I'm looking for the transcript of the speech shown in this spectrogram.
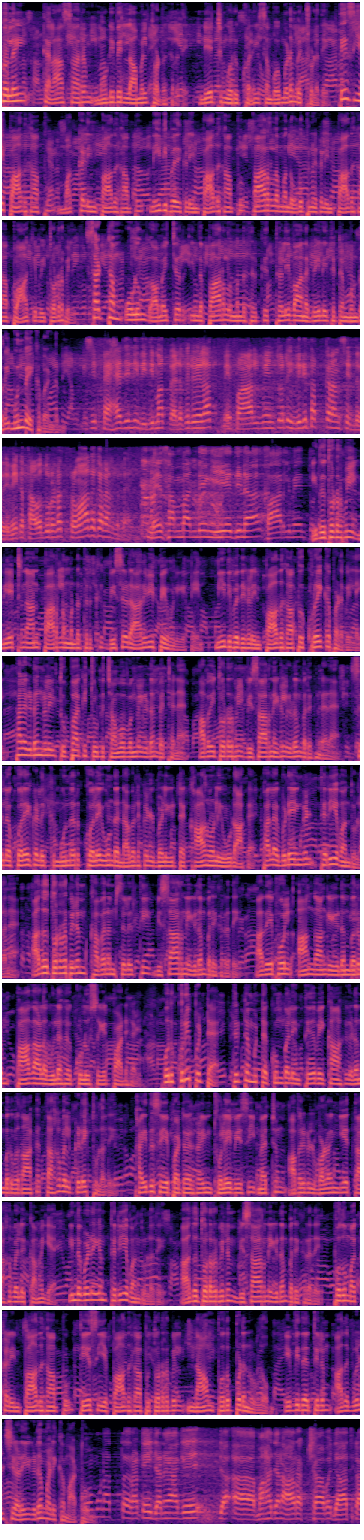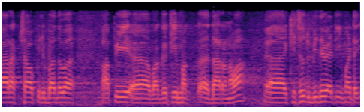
கொலை கலாசாரம் முடிவில்லாமல் தொடர்கிறது. நேற்றும் ஒரு கொலை சம்பவம் இடம்பெற்றுள்ளது தேசிய பாதுகாப்பு மக்களின் பாதுகாப்பு நீதிபதிகளின் பாதுகாப்பு பாராளுமன்ற உறுப்பினர்களின் பாதுகாப்பு ஆகியவை தொடர்பில் சட்டம் ஒழுங்கு அமைச்சர் இந்த பாராளுமன்றத்திற்கு தெளிவான வேலை திட்டம் ஒன்றை முன்வைக்க வேண்டும். இது தொடர்பில் நேற்று நான் பாராளுமன்றத்திற்கு விசேட அறிவிப்பை வெளியிட்டேன். நீதிபதிகளின் பாதுகாப்பு குறைக்க குறைக்கப்படவில்லை பல இடங்களில் துப்பாக்கிச் சூட்டு சம்பவங்கள் இடம்பெற்றன. அவை தொடர்பில் விசாரணைகள் இடம்பெறுகின்றன. சில கொலைகளுக்கு முன்னர் கொலை உண்ட நபர்கள் வெளியிட்ட காணொளி ஊடாக பல விடயங்கள் தெரிய வந்துள்ளன அது தொடர்பிலும் கவனம் செலுத்தி விசாரணை இடம்பெறுகிறது. அதேபோல் ஆங்காங்கே இடம்பெறும் பாதாள உலக குழு செயற்பாடுகள். ஒரு குறிப்பிட்ட திட்டமிட்ட கும்பலின் தேவைக்காக இடம்பெறுவதாக தகவல் கிடைத்துள்ளது. கைது செய்யப்பட்டவர்களின் தொலைபேசி மற்றும் அவர்கள் வழங்கிய தகவலுக்கு அமைய இந்த விடயம் தெரிய வந்துள்ளது அது தொடர்பிலும் விசாரணை இடம்பெறுகிறது. பொதுமக்களின் பாதுகாப்பு பாதுகாப்பு தேசிய பாதுகாப்பு தொடர்பில் நாம் பொறுப்புடன் உள்ளோம் எவ்விதத்திலும் அது வீழ்ச்சியடைய இடமளிக்க மாட்டோம் மகஜன ஆரக்ஷாவ ஜாதிக ஆரக்ஷாவ பிலிபந்தவ அப்பி வகக்கீமக் தாரணவா கிசது பிதவேட்டிமட்ட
